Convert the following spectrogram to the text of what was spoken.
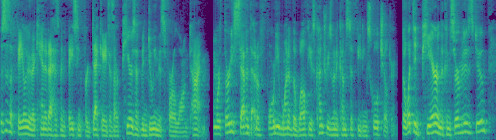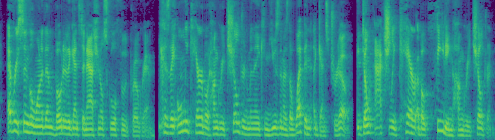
This is a failure that Canada has been facing for decades, as our peers have been doing this for a long time. And we're 37th out of 41 of the wealthiest countries when it comes to feeding school children. So what did Pierre and the Conservatives do? Every single one of them voted against a national school food program because they only care about hungry children when they can use them as the weapon against Trudeau. They don't actually care about feeding hungry children.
